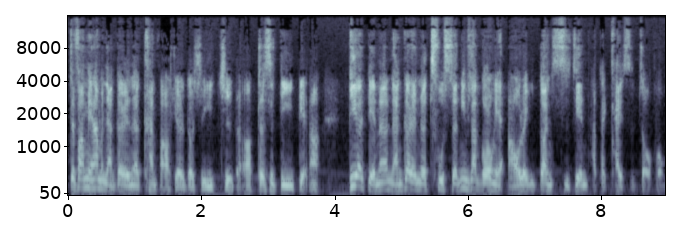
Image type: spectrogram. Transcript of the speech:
这方面，他们两个人的看法，我觉得都是一致的啊。这是第一点啊。第二点呢，两个人的出身，因为张国荣也熬了一段时间，他才开始走红。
